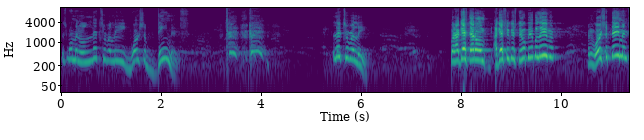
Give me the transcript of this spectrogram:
This woman literally worshiped demons. literally. But I guess that don't, I guess you can still be a believer and worship demons.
